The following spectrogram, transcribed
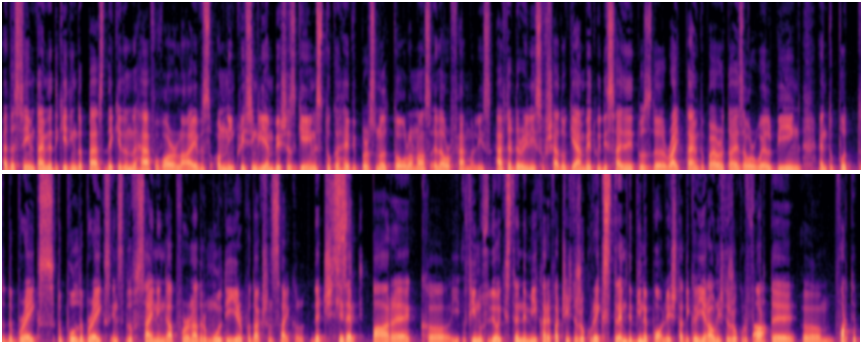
At the same time, dedicating the past decade and a half of our lives on increasingly ambitious games took a heavy personal toll on us and our families. After the release of Shadow Gambit, we decided it was the right time to prioritize our well-being and to put the brakes, to pull the brakes instead of signing up for another multi-year production cycle. Deci Ce se este? pare că, fiind un studio extrem de mic care face niște jocuri extrem de bine polished, adică erau niște jocuri Da. foarte, um, foarte Bine-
